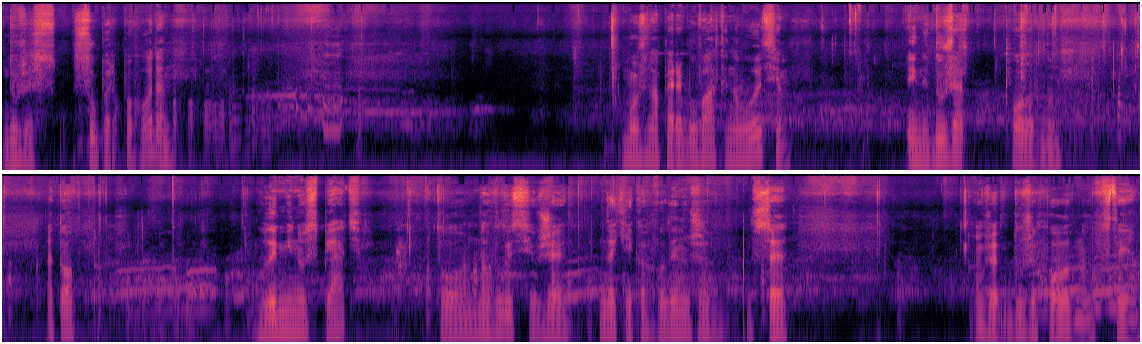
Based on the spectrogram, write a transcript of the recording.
Дуже супер погода. Можна перебувати на вулиці і не дуже холодно. А то коли мінус 5, то на вулиці вже декілька хвилин вже все вже дуже холодно стає.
